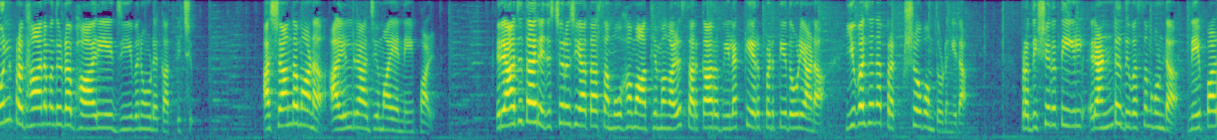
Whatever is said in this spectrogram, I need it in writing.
മുൻ പ്രധാനമന്ത്രിയുടെ ഭാര്യയെ ജീവനോടെ കത്തിച്ചു. അശാന്തമാണ് അയൽ രാജ്യമായ നേപ്പാൾ. രാജ്യത്ത് രജിസ്റ്റർ ചെയ്യാത്ത സമൂഹ മാധ്യമങ്ങൾ സർക്കാർ വിലക്ക് ഏർപ്പെടുത്തിയതോടെയാണ് യുവജന പ്രക്ഷോഭം തുടങ്ങിയത്. പ്രതിഷേധത്തിൽ രണ്ട് ദിവസം കൊണ്ട് നേപ്പാൾ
